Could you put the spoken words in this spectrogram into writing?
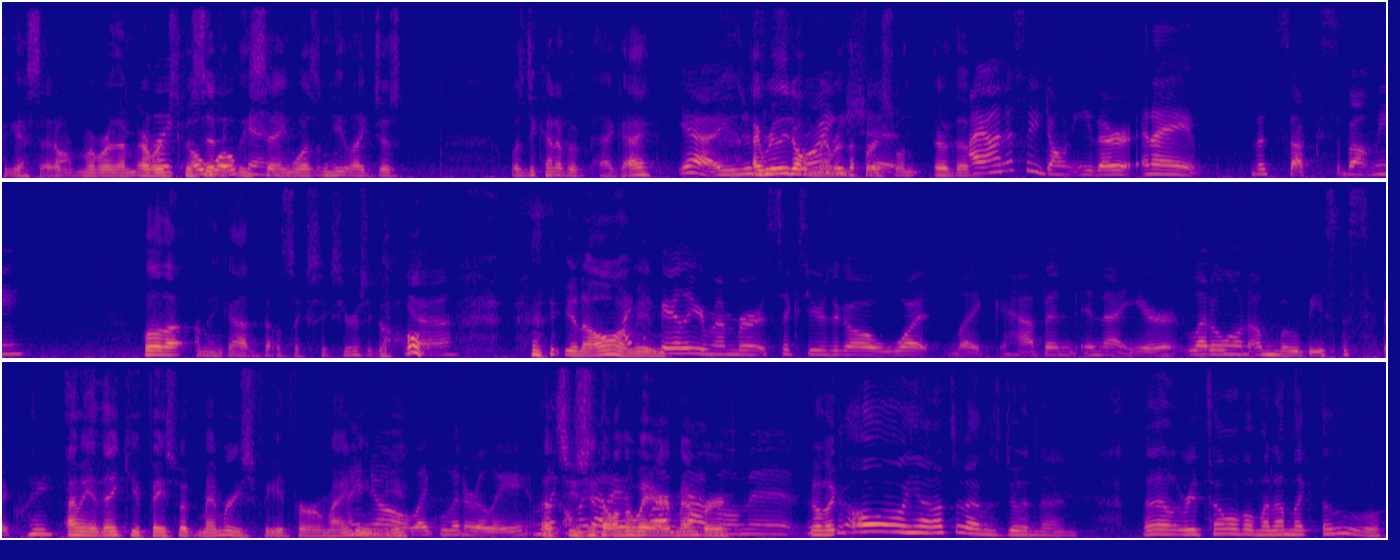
I guess I don't remember them ever like, specifically awoken. saying. Wasn't he like just? Was he kind of a bad guy? Yeah, he's just I really don't remember the first one- or the- I honestly don't either, and I that sucks about me. Well, that, I mean, God, that was like six years ago. Yeah. you know, I, I, mean, can barely remember six years ago what like happened in that year, let alone a movie specifically. I mean, thank you, Facebook Memories feed for I reminding know, me. like literally. I'm That's like, oh usually God, the only way I remember. moment. You're like, oh yeah, that's what I was doing then. Then I read some of them, and I'm like, ooh,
